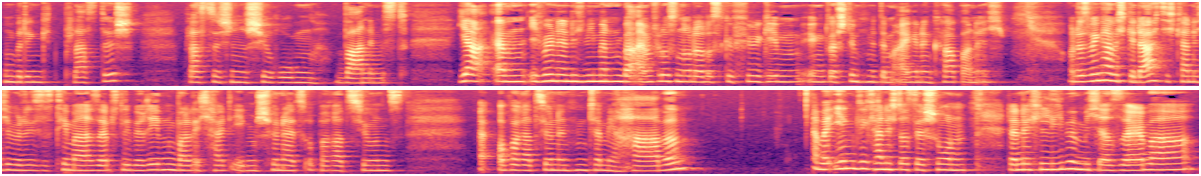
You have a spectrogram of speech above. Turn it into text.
unbedingt plastisch, plastischen Chirurgen wahrnimmst. Ja, ähm, ich will nämlich niemanden beeinflussen oder das Gefühl geben, irgendwas stimmt mit dem eigenen Körper nicht. Und deswegen habe ich gedacht, ich kann nicht über dieses Thema Selbstliebe reden, weil ich halt eben Schönheitsoperations Operationen hinter mir habe. Aber irgendwie kann ich das ja schon, denn ich liebe mich ja selber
